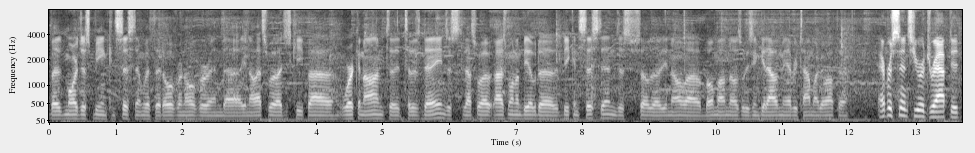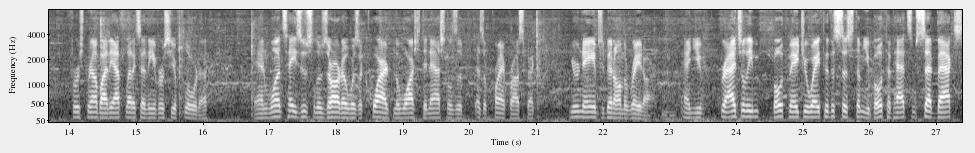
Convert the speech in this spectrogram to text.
but more just being consistent with it over and over. And uh, you know, that's what I just keep uh, working on to, to this day. And just that's what I just want to be able to be consistent, just so that you know uh, Beaumont knows what he's gonna get out of me every time I go out there. Ever since you were drafted first round by the Athletics at the University of Florida, and once Jesus Luzardo was acquired from the Washington Nationals as a prime prospect, your names have been on the radar. Mm-hmm. And you've gradually both made your way through the system. You both have had some setbacks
